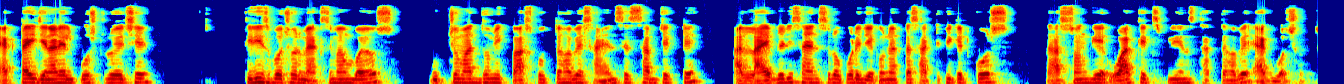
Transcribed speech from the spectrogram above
একটাই জেনারেল পোস্ট রয়েছে। তিরিশ বছর ম্যাক্সিমাম বয়স। উচ্চ মাধ্যমিক পাস করতে হবে সায়েন্সের সাবজেক্টে। আর লাইব্রেরি সায়েন্সের ওপরে যে কোনো একটা সার্টিফিকেট কোর্স, তার সঙ্গে ওয়ার্ক এক্সপিরিয়েন্স থাকতে হবে এক বছরের।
